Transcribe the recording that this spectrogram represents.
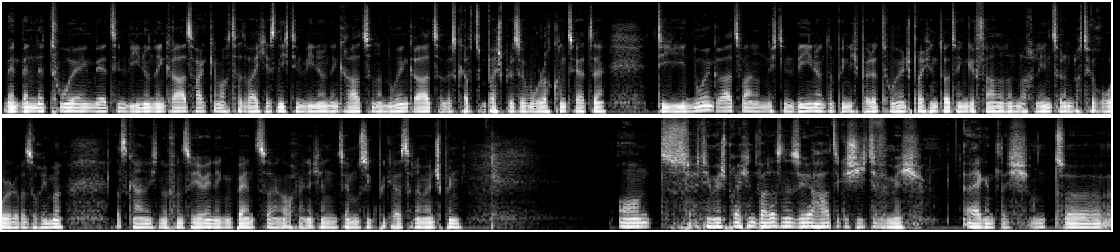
Wenn, wenn eine Tour irgendwie jetzt in Wien und in Graz halt gemacht hat, war ich jetzt nicht in Wien und in Graz, sondern nur in Graz. Aber es gab zum Beispiel sehr wohl auch Konzerte, die nur in Graz waren und nicht in Wien. Und dann bin ich bei der Tour entsprechend dorthin gefahren oder nach Linz oder nach Tirol oder was auch immer. Das kann ich nur von sehr wenigen Bands sagen, auch wenn ich ein sehr musikbegeisterter Mensch bin. Und dementsprechend war das eine sehr harte Geschichte für mich, eigentlich. Und äh,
